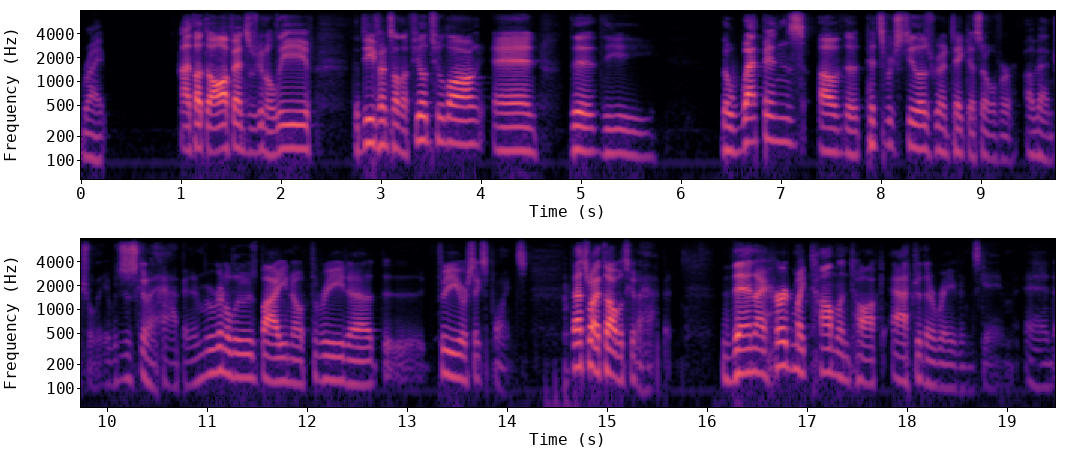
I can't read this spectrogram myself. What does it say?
Right. I thought the offense was going to leave the defense on the field too long, and the the the weapons of the Pittsburgh Steelers were going to take us over eventually. It was just going to happen, and we were going to lose by you know three to three or six points. That's what I thought was going to happen. Then I heard Mike Tomlin talk after their Ravens game, and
